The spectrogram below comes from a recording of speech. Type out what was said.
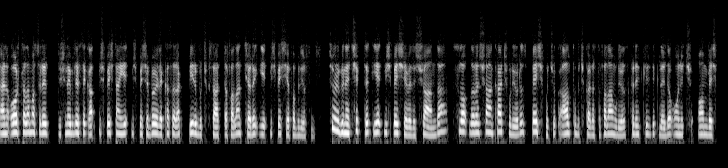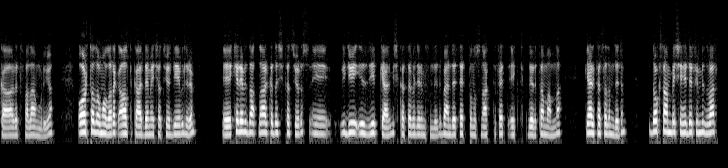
Yani ortalama süre düşünebilirsek 65'ten 75'e böyle kasarak 1,5 saatte falan çarı 75 yapabiliyorsunuz. Sürgüne çıktık. 75 leveliz şu anda. Slotlara şu an kaç vuruyoruz? 5,5 6,5 arası falan vuruyoruz. Kritikle de 13-15k arası falan vuruyor. Ortalama olarak 6K damage atıyor diyebilirim. E, kereviz atlı arkadaşı kasıyoruz. E, videoyu izleyip gelmiş kasabilir misin dedi. Ben de set bonusunu aktif et eksikleri tamamla. Gel kasalım dedim. 95'e hedefimiz var.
